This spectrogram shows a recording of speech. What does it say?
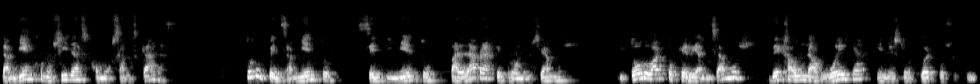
también conocidas como samskaras. Todo pensamiento, sentimiento, palabra que pronunciamos y todo acto que realizamos deja una huella en nuestro cuerpo sutil.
